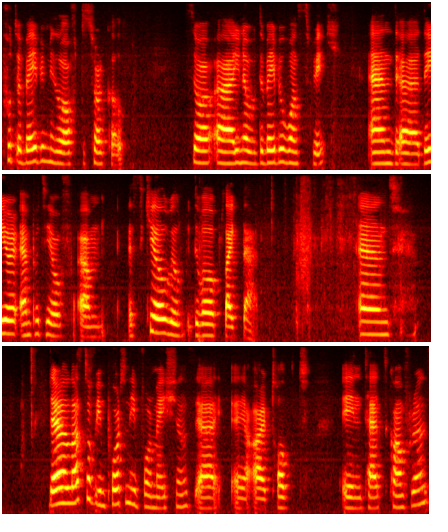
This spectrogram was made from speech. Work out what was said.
put a baby middle of the circle. So, uh, you know, the baby won't speak and uh, their empathy of um, a skill will develop like that. And there are lots of important informations uh, uh, are talked in TED conference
